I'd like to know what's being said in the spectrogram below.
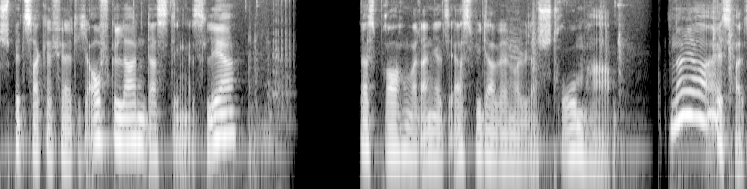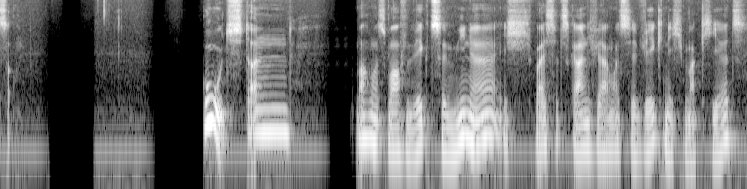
Spitzhacke fertig aufgeladen. Das Ding ist leer. Das brauchen wir dann jetzt erst wieder, wenn wir wieder Strom haben. Naja, ist halt so. Gut, dann machen wir uns mal auf den Weg zur Mine. Ich weiß jetzt gar nicht, wir haben uns den Weg nicht markiert.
